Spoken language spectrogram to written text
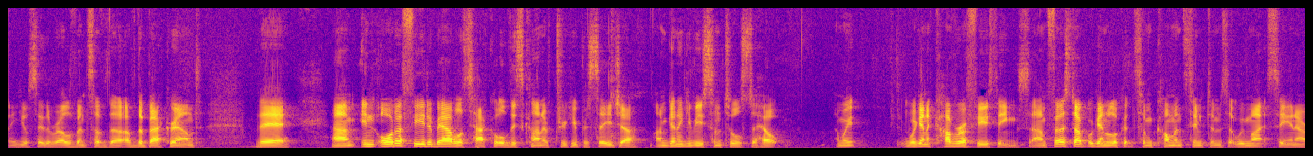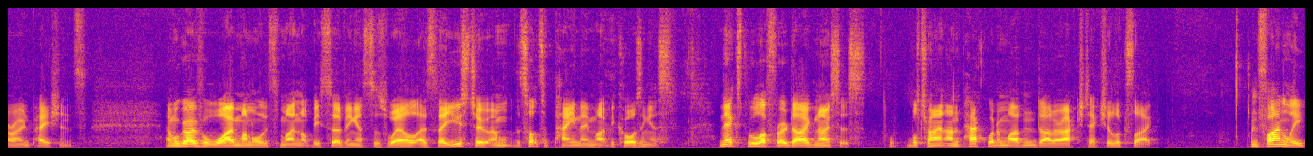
you'll see the relevance of the, of the background there. Um, in order for you to be able to tackle this kind of tricky procedure, I'm going to give you some tools to help. And we, we're going to cover a few things. Um, first up, we're going to look at some common symptoms that we might see in our own patients. And we'll go over why monoliths might not be serving us as well as they used to and the sorts of pain they might be causing us. Next, we'll offer a diagnosis. We'll try and unpack what a modern data architecture looks like. And finally,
